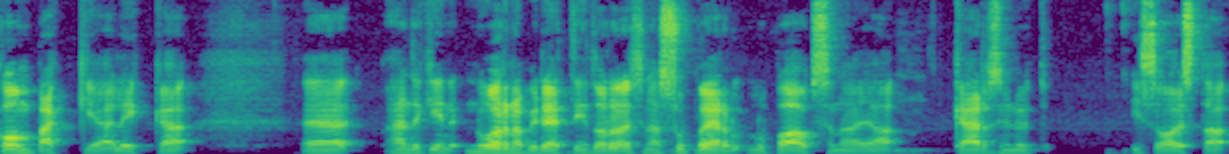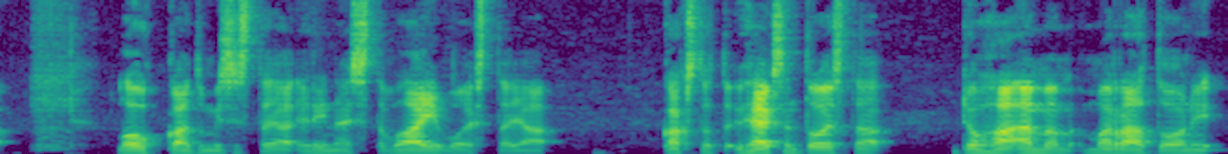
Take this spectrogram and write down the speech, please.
comebackia, eli häntäkin nuorena pidettiin todellisena superlupauksena ja kärsinyt isoista loukkaantumisista ja erinäisistä vaivoista. Ja 2019 Doha MM-maratoni,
